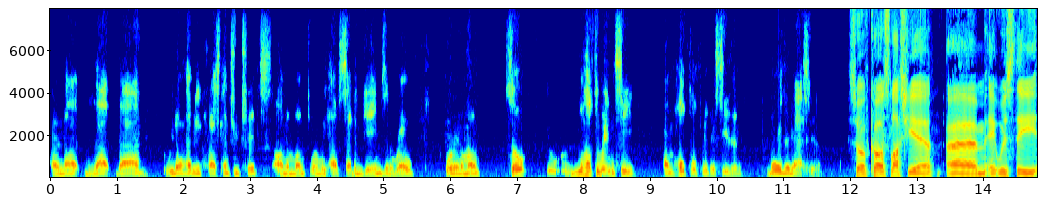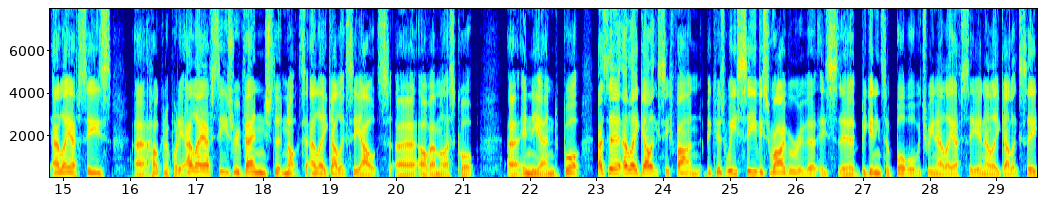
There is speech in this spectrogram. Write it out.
are not that bad. We don't have any cross country trips on a month when we have seven games in a row or in a month. So we'll have to wait and see. I'm hopeful for this season more than last year. So, of course, last year um, it was the LAFC's. Uh, how can I put it? LAFC's revenge that knocked LA Galaxy out uh, of MLS Cup. Uh, in the end. But as a LA Galaxy fan, because we see this rivalry that is uh, beginning to bubble between LAFC and LA Galaxy,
